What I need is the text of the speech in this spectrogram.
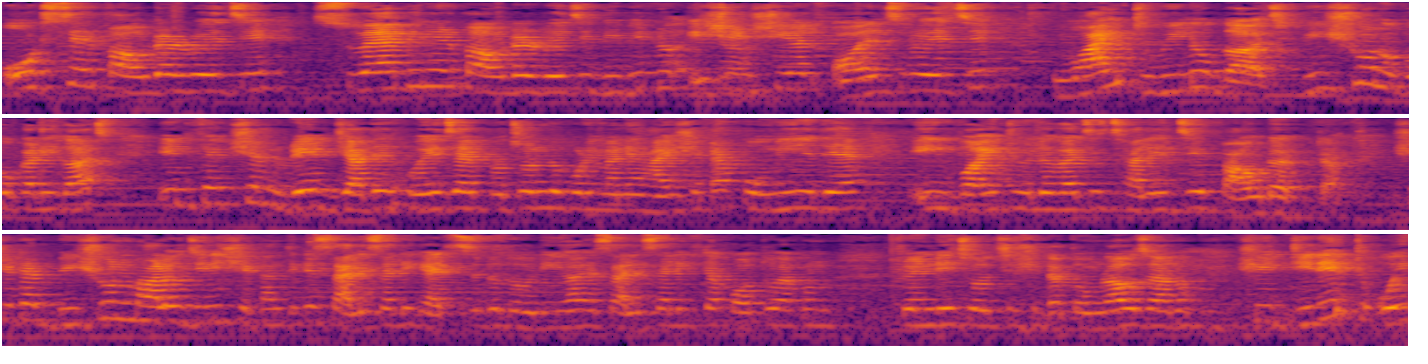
ওটসের পাউডার রয়েছে। সয়াবিনের পাউডার রয়েছে। বিভিন্ন এসেন্সিয়াল অয়েলস রয়েছে। হোয়াইট উইলো গাছ, ভীষণ উপকারী গাছ। ইনফেকশন রেট যাদের হয়ে যায় প্রচণ্ড পরিমাণে হাই সেটা কমিয়ে দেয় এই হোয়াইট উইলো গাছের ছালের যে পাউডারটা সেটা ভীষণ ভালো জিনিস, সেখান থেকে স্যালিসালিক অ্যাসিডও তৈরি হয়। স্যালিসালিকটা কত এখন ট্রেন্ডে চলছে সেটা তোমরাও জানো। সেই ডিরেক্ট ওই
